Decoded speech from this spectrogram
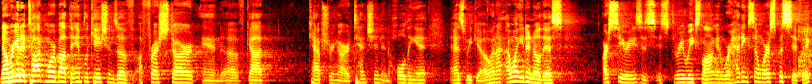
Now, we're going to talk more about the implications of a fresh start and of God capturing our attention and holding it as we go. And I, I want you to know this our series is, is three weeks long, and we're heading somewhere specific.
